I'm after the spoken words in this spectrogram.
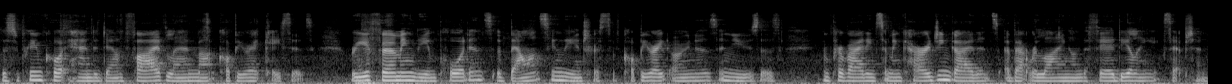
the Supreme Court handed down five landmark copyright cases, reaffirming the importance of balancing the interests of copyright owners and users and providing some encouraging guidance about relying on the fair dealing exception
